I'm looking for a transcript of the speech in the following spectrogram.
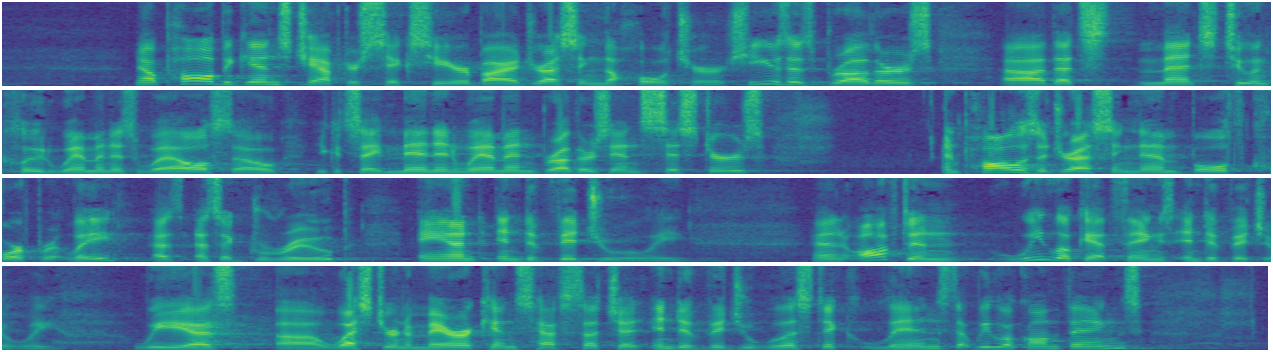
Now, Paul begins chapter 6 here by addressing the whole church. He uses brothers, uh, that's meant to include women as well. So you could say men and women, brothers and sisters. And Paul is addressing them both corporately, as, as a group, and individually. And often we look at things individually. We, as uh, Western Americans, have such an individualistic lens that we look on things.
